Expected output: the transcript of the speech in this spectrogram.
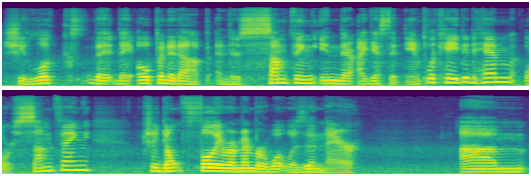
she looks they, they open it up and there's something in there i guess that implicated him or something actually don't fully remember what was in there um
